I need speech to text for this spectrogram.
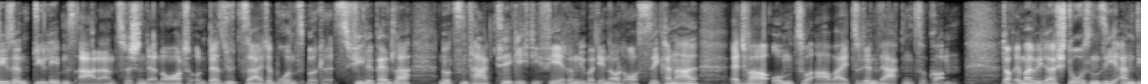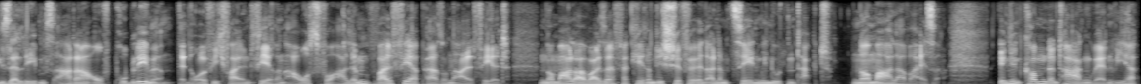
Sie sind die Lebensadern zwischen der Nord- und der Südseite Brunsbüttels. Viele Pendler nutzen tagtäglich die Fähren über den Nordostseekanal, etwa um zur Arbeit zu den Werken zu kommen. Doch immer wieder stoßen sie an dieser Lebensader auf Probleme, denn häufig fallen Fähren aus, vor allem weil Fährpersonal fehlt. Normalerweise verkehren die Schiffe in einem 10-Minuten-Takt. Normalerweise. In den kommenden Tagen werden wir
